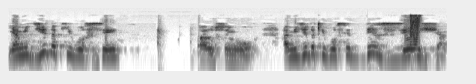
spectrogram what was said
E à medida que você para o Senhor, à medida que você deseja,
